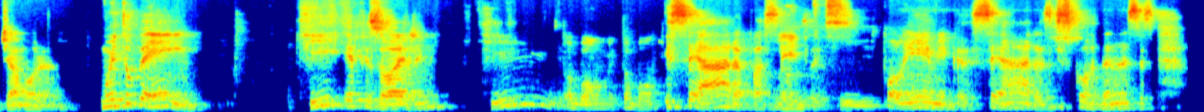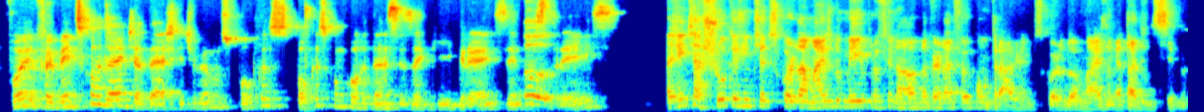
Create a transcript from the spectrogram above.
Jamoran. Muito bem. Que episódio, hein? Que. Muito bom, muito bom. E Seara passando aqui. Polêmicas, Searas, discordâncias. Foi, foi bem discordante até. Acho que tivemos poucas, poucas concordâncias aqui grandes entre os três a gente achou que a gente ia discordar mais do meio para o final, na verdade foi o contrário, a gente discordou mais na metade de cima.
